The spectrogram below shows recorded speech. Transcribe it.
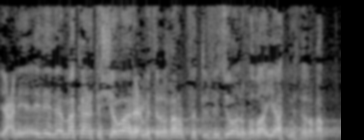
يعني إذا ما كانت الشوارع مثل الغرب فالتلفزيون وفضائيات مثل الغرب.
